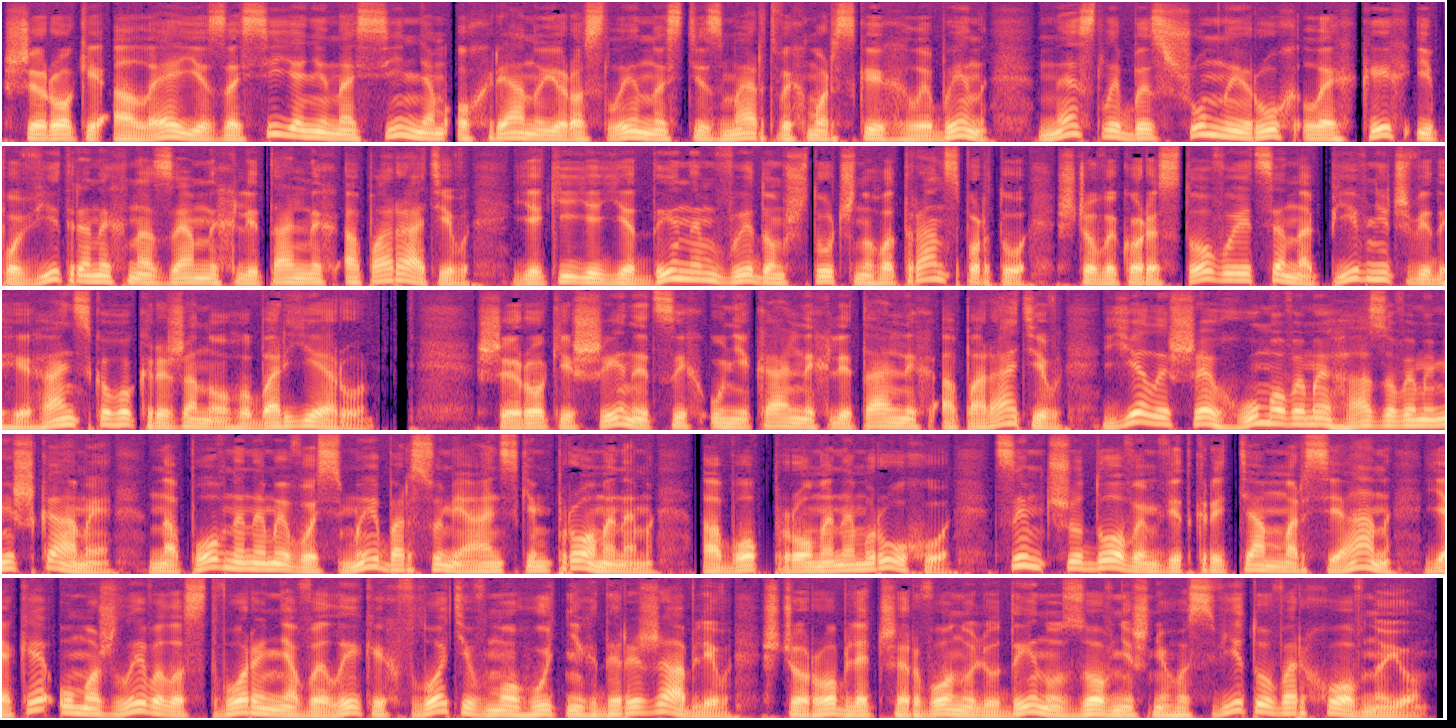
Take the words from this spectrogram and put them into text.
Широкі алеї, засіяні насінням охряної рослинності з мертвих морських глибин, несли безшумний рух легких і повітряних наземних літальних апаратів, які є єдиним видом штучного транспорту, що використовується на північ від гігантського крижаного бар'єру. Широкі шини цих унікальних літальних апаратів є лише гумовими газовими мішками, наповненими восьми барсуміанським променем або променем руху, цим чудовим відкриттям марсіан, яке уможливило створення великих флотів могутніх дирижаблів, що роблять червону людину зовнішнього світу верховною.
